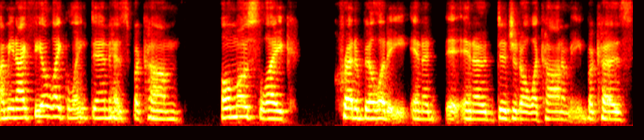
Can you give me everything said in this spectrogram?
i mean i feel like linkedin has become almost like credibility in a in a digital economy because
